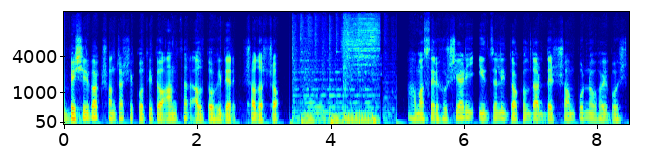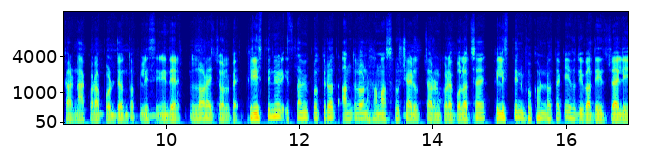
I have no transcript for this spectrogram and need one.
বেশিরভাগ সন্ত্রাসী কথিত আনসার আল তৌহিদের সদস্য। হামাসের হুঁশিয়ারি ইসরায়েলি দখলদারদের সম্পূর্ণভাবে বহিষ্কার না করা পর্যন্ত ফিলিস্তিনিদের লড়াই চলবে। ফিলিস্তিনের ইসলামী প্রতিরোধ আন্দোলন হামাস হুঁশিয়ারি উচ্চারণ করে বলেছে, ফিলিস্তিন ভূখণ্ড থেকে ইহুদিবাদী ইসরায়েলি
